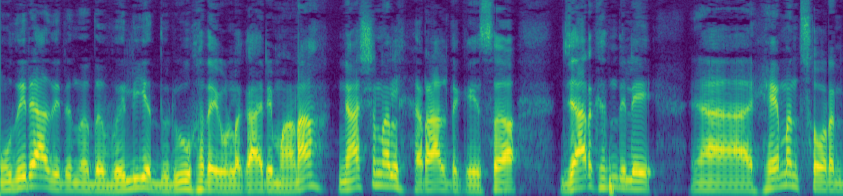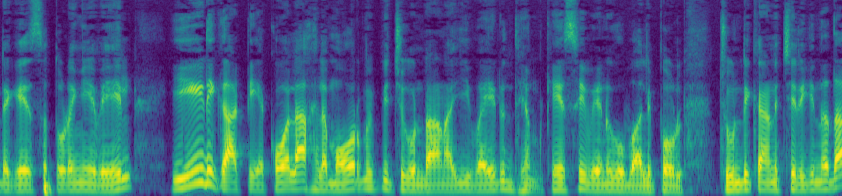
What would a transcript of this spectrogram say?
മുതിരാതിരുന്നത് വലിയ ദുരൂഹതയുള്ള കാര്യമാണ്. നാഷണൽ ഹെറാൾഡ് കേസ് ജാർഖണ്ഡിലെ ഹേമന്ത് സോറന്റെ കേസ് തുടങ്ങിയവയിൽ ഈടി കാട്ടിയ കോലാഹലം ഓർമ്മിപ്പിച്ചുകൊണ്ടാണ് ഈ വൈരുദ്ധ്യം കെ സി വേണുഗോപാൽ ഇപ്പോൾ ചൂണ്ടിക്കാണിച്ചിരിക്കുന്നത്.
